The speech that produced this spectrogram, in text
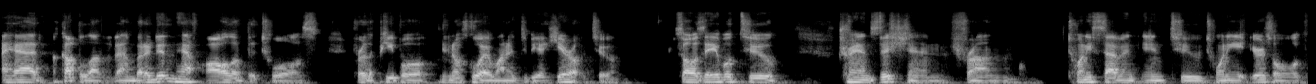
I had a couple of them but i didn't have all of the tools for the people you know who i wanted to be a hero to. So i was able to transition from 27 into 28 years old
